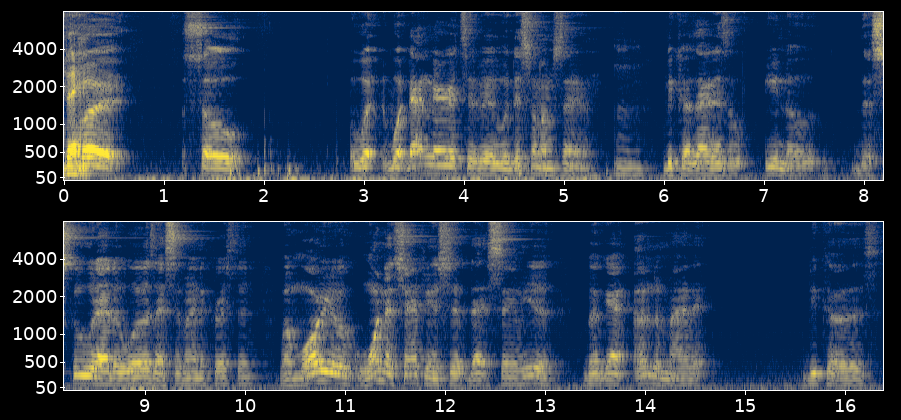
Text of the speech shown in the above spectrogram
Damn. but so what what that narrative is? Well, this is what I'm saying because that is a you know the school that it was at Savannah Christian Memorial won the championship that same year, but got undermined because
